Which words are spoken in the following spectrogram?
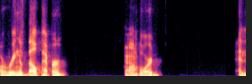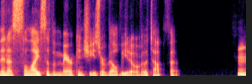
a ring of bell pepper on board, and then a slice of American cheese or Velveeta over the top of it. Hmm.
